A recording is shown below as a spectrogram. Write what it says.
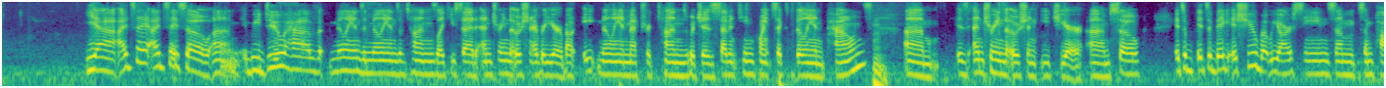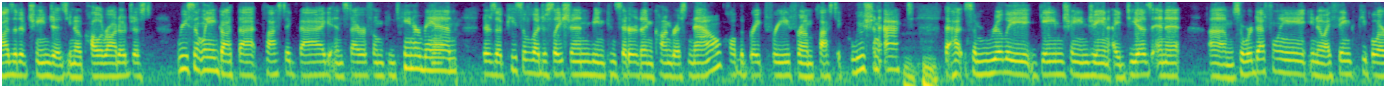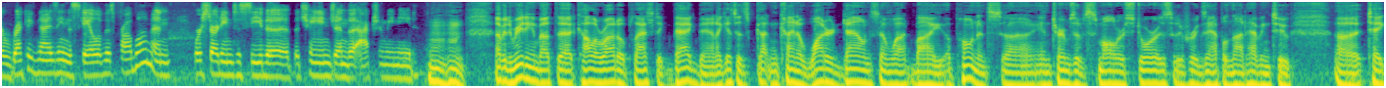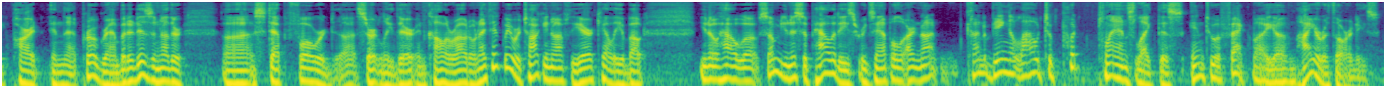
Yeah, I'd say I'd say so. Um, we do have millions and millions of tons, like you said, entering the ocean every year. About eight million metric tons, which is seventeen point six billion pounds, mm. um, is entering the ocean each year. Um, so it's a it's a big issue, but we are seeing some some positive changes. You know, Colorado just recently got that plastic bag and styrofoam container ban. There's a piece of legislation being considered in Congress now called the Break Free from Plastic Pollution Act mm-hmm. that has some really game changing ideas in it um, so we're definitely, you know, I think people are recognizing the scale of this problem, and we're starting to see the the change and the action we need. Mm-hmm. I've been reading about that Colorado plastic bag ban. I guess it's gotten kind of watered down somewhat by opponents uh, in terms of smaller stores, for example, not having to uh, take part in that program. But it is another. Uh, step forward, uh, certainly there in Colorado. And I think we were talking off the air, Kelly, about you know, how uh, some municipalities, for example, are not kind of being allowed to put plans like this into effect by uh, higher authorities.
